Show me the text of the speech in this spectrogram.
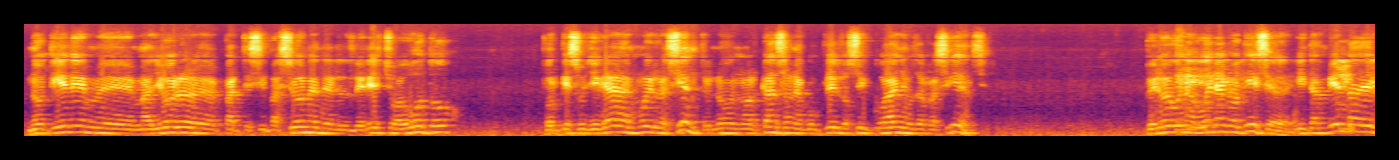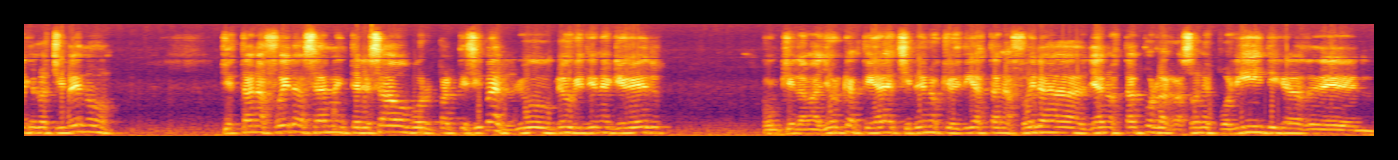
no tienen eh, mayor participación en el derecho a voto porque su llegada es muy reciente, no, no alcanzan a cumplir los cinco años de residencia. Pero es una buena noticia. Y también la de que los chilenos que están afuera se han interesado por participar. Yo creo que tiene que ver con que la mayor cantidad de chilenos que hoy día están afuera ya no están por las razones políticas del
